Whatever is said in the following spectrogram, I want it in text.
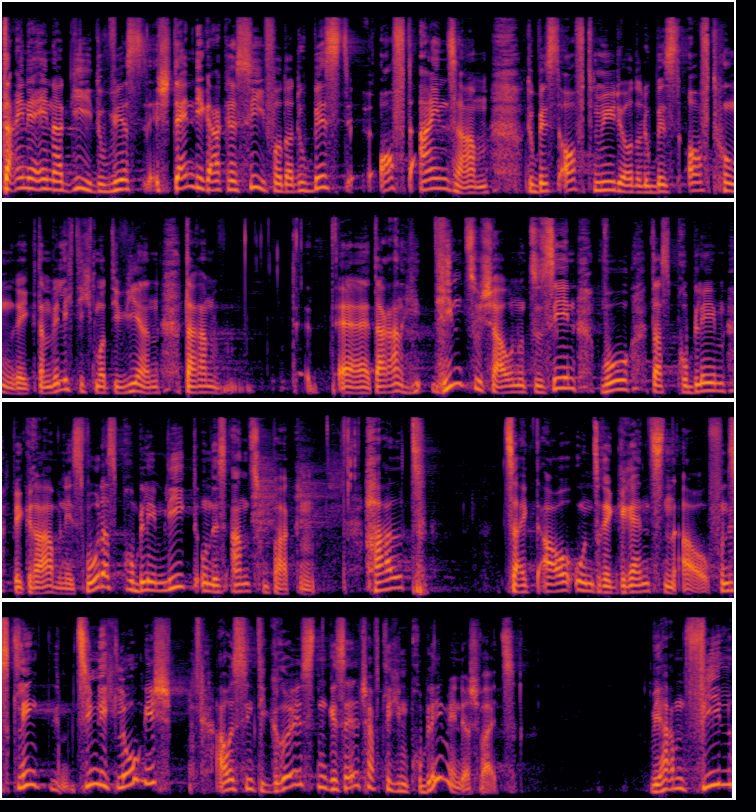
deine Energie, du wirst ständig aggressiv oder du bist oft einsam, du bist oft müde oder du bist oft hungrig, dann will ich dich motivieren, daran äh, daran hinzuschauen und zu sehen, wo das Problem begraben ist, wo das Problem liegt und es anzupacken. Halt zeigt auch unsere Grenzen auf. Und es klingt ziemlich logisch, aber es sind die größten gesellschaftlichen Probleme in der Schweiz. Wir haben viel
